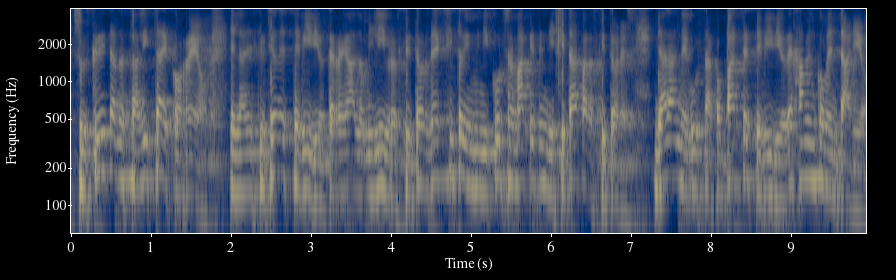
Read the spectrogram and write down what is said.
Suscríbete a nuestra lista de correo. En la descripción de este vídeo te regalo mi libro Escritor de éxito y mi mini curso de marketing digital para escritores. Dale al me gusta, comparte este vídeo, déjame un comentario.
